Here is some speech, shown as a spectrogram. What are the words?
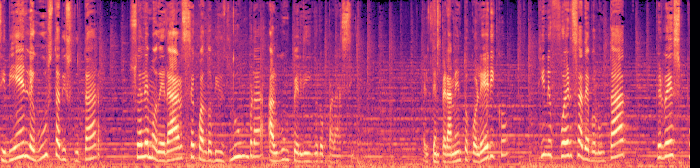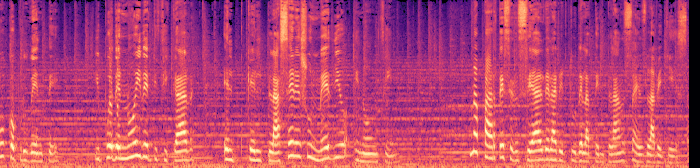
Si bien le gusta disfrutar, suele moderarse cuando vislumbra algún peligro para sí. El temperamento colérico tiene fuerza de voluntad, pero es poco prudente y puede no identificar que el placer es un medio y no un fin. Una parte esencial de la virtud de la templanza es la belleza.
